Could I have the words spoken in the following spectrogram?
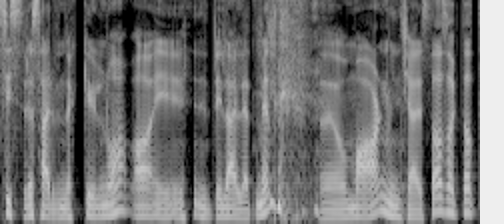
siste reservenøkkel nå ah, til leiligheten min. Og Maren, min kjæreste, har sagt at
